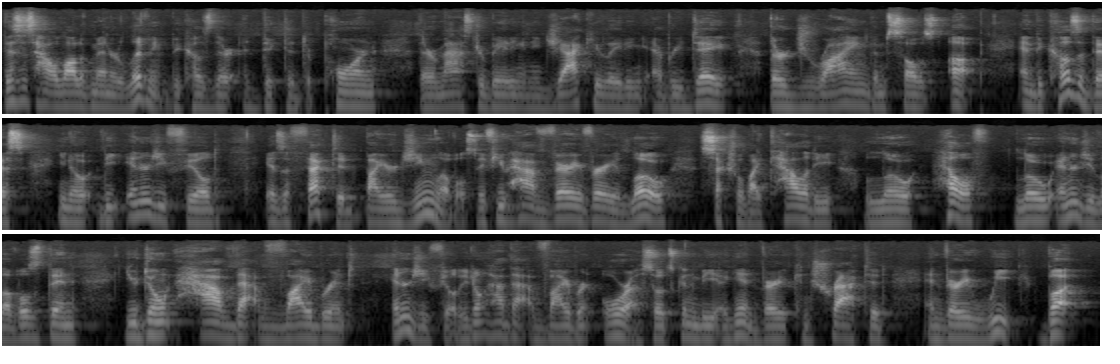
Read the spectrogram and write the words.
this is how a lot of men are living because they're addicted to porn, they're masturbating and ejaculating every day, they're drying themselves up. And because of this, you know, the energy field is affected by your Jing levels. If you have very, very low sexual vitality, low health, low energy levels, then you don't have that vibrant energy field. You don't have that vibrant aura. So it's going to be, again, very contracted and very weak. But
